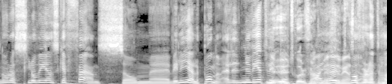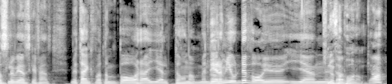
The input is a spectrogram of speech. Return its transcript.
några slovenska fans som eh, ville hjälpa honom. Eller nu vet vi Nu inte. utgår du från att ja, jag utgår slovenska. från att det var Mm. slovenska fans. Med tanke på att de bara hjälpte honom. Men det Ja. de gjorde var ju i en... Knuffa utav- på honom. Ja,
